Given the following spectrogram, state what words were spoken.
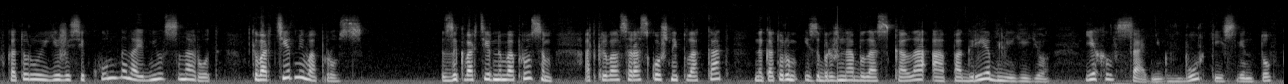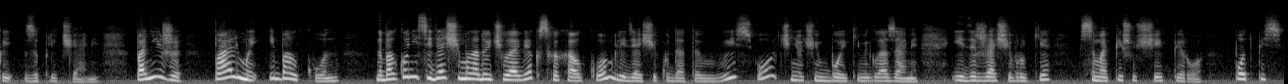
в которую ежесекундно наймился народ. «Квартирный вопрос». За квартирным вопросом открывался роскошный плакат, на котором изображена была скала, а по гребню ее ехал всадник в бурке и с винтовкой за плечами. Пониже пальмы и балкон. На балконе сидящий молодой человек с хохолком, глядящий куда-то ввысь, очень-очень бойкими глазами и держащий в руке самопишущее перо. Подпись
